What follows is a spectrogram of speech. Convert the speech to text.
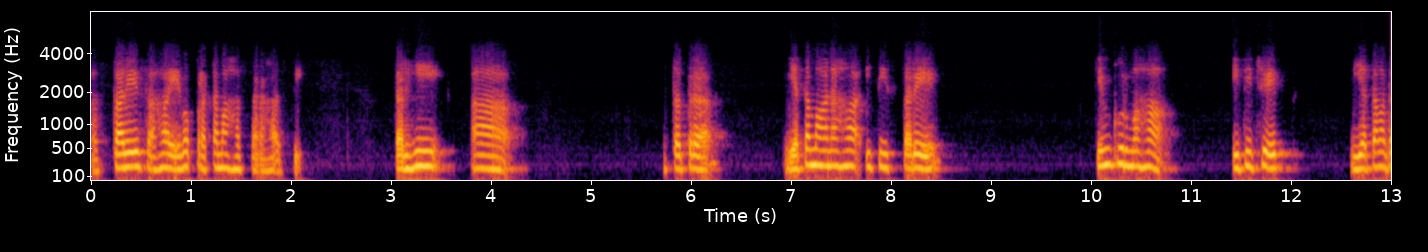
स्तरे सः एव प्रथमः स्तरः अस्ति। तर्हि तत्र यतमानः इति स्तरे किं कुर्मः इति चेत् यतमत,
